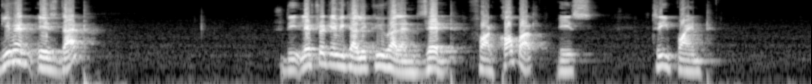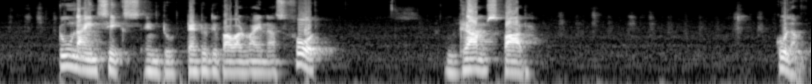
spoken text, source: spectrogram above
Given is that the electrochemical equivalent Z for copper is 3.296 into 10 to the power minus 4 grams per coulomb.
